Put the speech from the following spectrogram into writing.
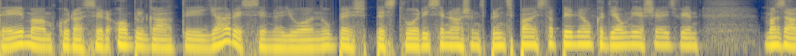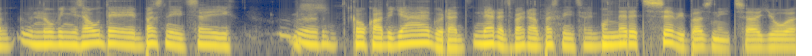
tēmām, kuras ir obligāti jārisina, jo, nu, bez, bez to risināšanas, principā, es tā pieļauju, ka jaunieši aizvien mazāk, nu, viņi zaudē baznīcai eh, kaut kādu jēgu, redz, neredz vairāk baznīcai. Un neredz sevi baznīcā, jo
